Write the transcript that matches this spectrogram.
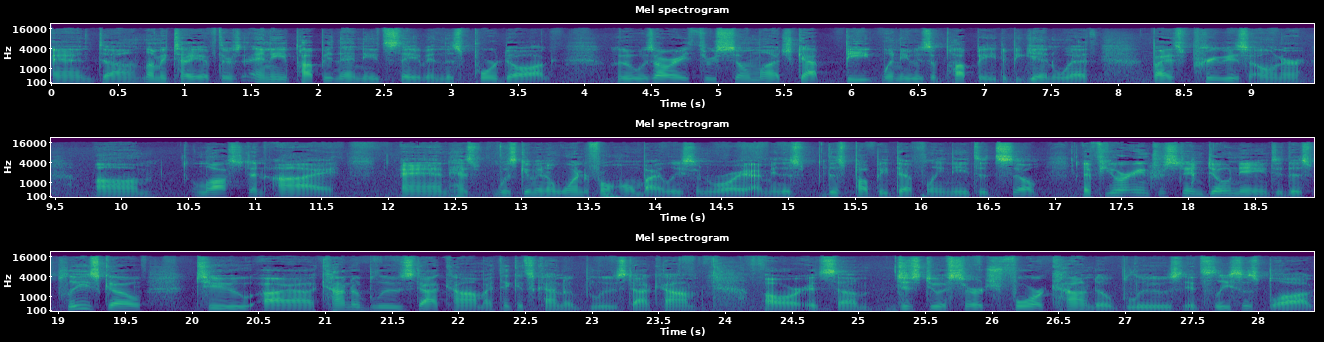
And uh, let me tell you, if there's any puppy that needs saving, this poor dog, who was already through so much, got beat when he was a puppy to begin with by his previous owner, um, lost an eye, and has was given a wonderful home by Lisa and Roy. I mean, this this puppy definitely needs it. So, if you are interested in donating to this, please go to uh, condoblues.com. I think it's condoblues.com, or it's um, just do a search for Condo Blues. It's Lisa's blog,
